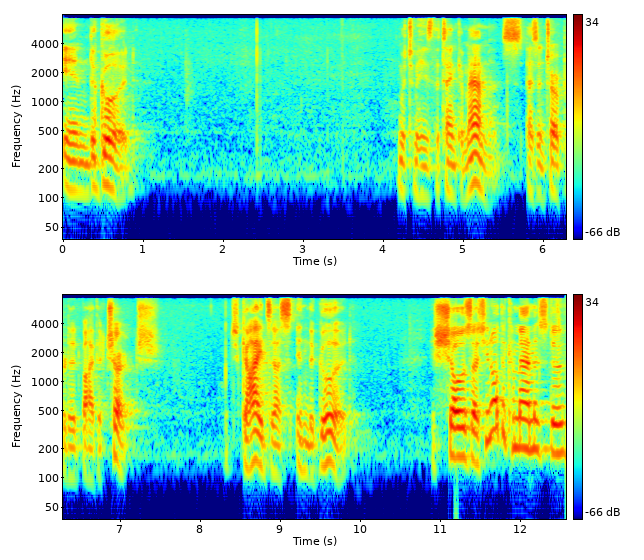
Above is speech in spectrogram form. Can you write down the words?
in the good which means the 10 commandments as interpreted by the church which guides us in the good. It shows us you know what the commandments do?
